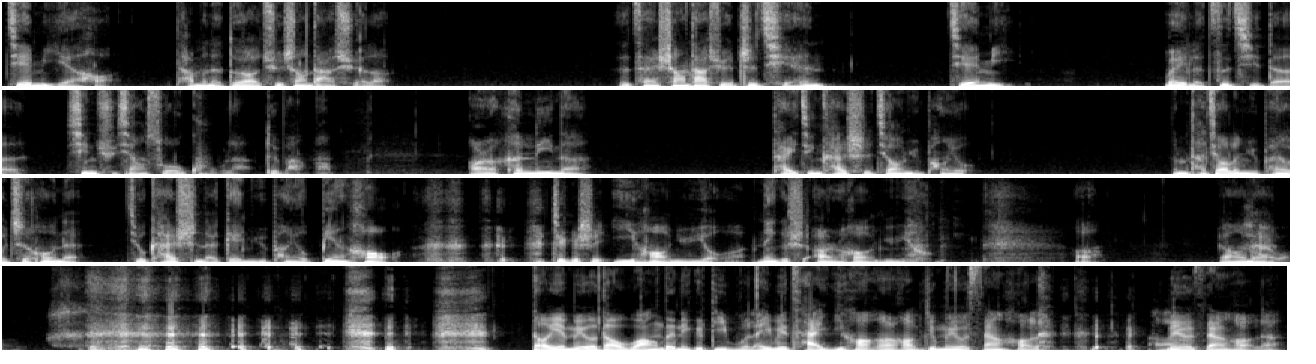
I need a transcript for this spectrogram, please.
杰米也好，他们呢都要去上大学了。呃，在上大学之前，杰米为了自己的性取向所苦了，对吧？啊，而亨利呢？他已经开始交女朋友。那么他交了女朋友之后呢，就开始呢给女朋友编号，这个是一号女友啊，那个是二号女友啊。然后呢，倒也没有到王的那个地步了，因为才一号和二号就没有三号了，没有三号了。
